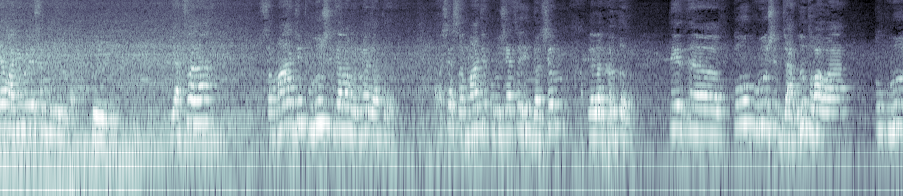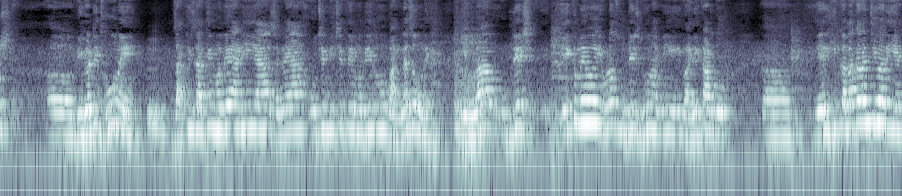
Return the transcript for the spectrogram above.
या वारीमध्ये संधी मिळतात. याचा समाज पुरुष ज्याला म्हटलं जातं अशा समाज पुरुषाचं हे दर्शन आपल्याला घडतं. ते तो पुरुष जागृत व्हावा तो पुरुष विघटित होऊ नये. जाती जातीमध्ये आणि या सगळ्या उच्च तो बांधला जाऊ नये. एवढा उद्देश एकमेव एवढाच उद्देश घेऊन आम्ही ही वारी काढतो. ही कलाकारांची वारी आहे.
